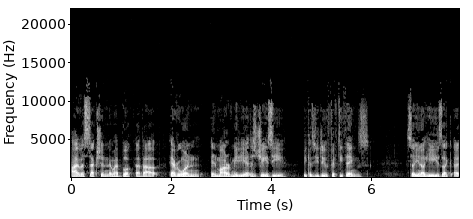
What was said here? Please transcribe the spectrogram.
I have a section in my book about everyone in modern media is Jay Z because you do fifty things. So you know he's like an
